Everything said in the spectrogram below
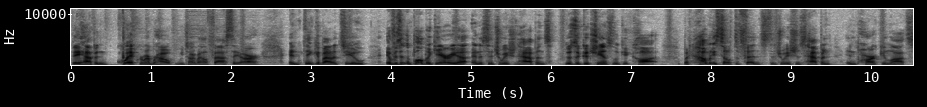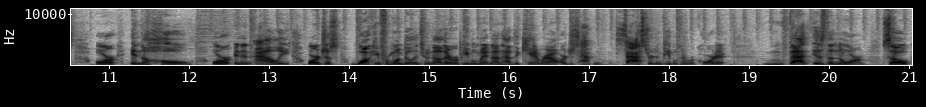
They happen quick. Remember how we talked about how fast they are? And think about it too. If it's in the public area and a situation happens, there's a good chance they'll get caught. But how many self-defense situations happen in parking lots or in the home or in an alley or just walking from one building to another where people might not have the camera out or just happen faster than people can record it? That is the norm. So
